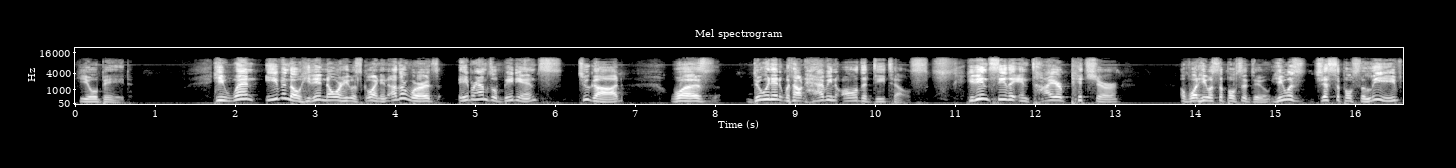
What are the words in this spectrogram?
He obeyed. He went even though he didn't know where he was going. In other words, Abraham's obedience to God was doing it without having all the details. He didn't see the entire picture of what he was supposed to do. He was just supposed to leave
